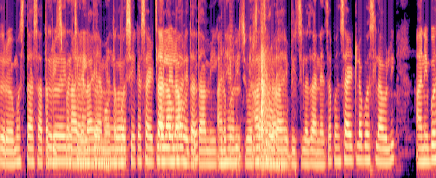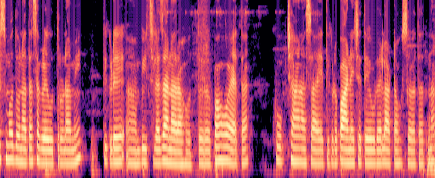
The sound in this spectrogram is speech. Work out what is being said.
तर मस्त असं आता बीच पण आलेला आहे आम्ही. आता बस एका साईडला आहोत आहेत आता आम्ही. आणि बीचवर रोड. आहे. बीचला जाण्याचा. पण साईडला बस लावली. आणि बसमधून आता सगळे उतरून आम्ही तिकडे बीचला जाणार आहोत. तर पाहूया आता. खूप छान असं आहे तिकडं. पाण्याच्या ते एवढ्या लाटा उसळतात ना.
